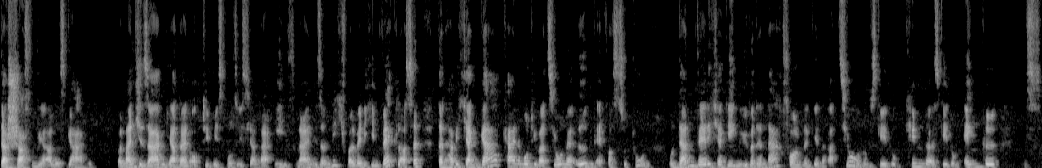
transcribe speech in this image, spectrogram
das schaffen wir alles gar nicht. Weil manche sagen, ja, dein Optimismus ist ja naiv. Nein, ist er nicht, weil wenn ich ihn weglasse, dann habe ich ja gar keine Motivation mehr, irgendetwas zu tun. Und dann werde ich ja gegenüber der nachfolgenden Generation, und es geht um Kinder, es geht um Enkel, es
